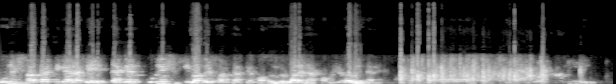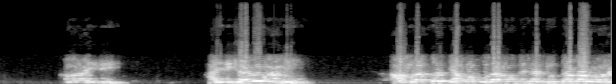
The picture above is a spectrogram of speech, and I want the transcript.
পুলিশ সরকার টিকা রাখে, দেখেন পুলিশ কীভাবে সরকারকে পছন্দ করে না সমস্যাটা আমি, আমার সাহেব তো যাব প্রধানমন্ত্রীর সাথে যুদ্ধ করব মানে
